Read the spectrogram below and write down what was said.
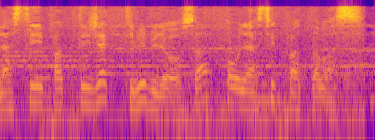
Lastiği patlayacak gibi bile olsa o lastik patlamaz.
